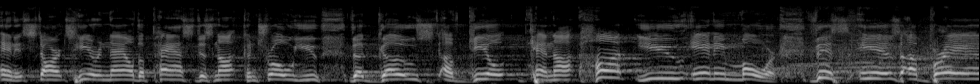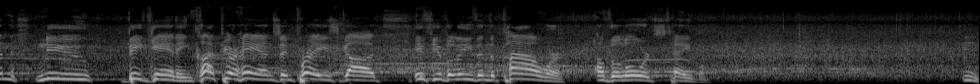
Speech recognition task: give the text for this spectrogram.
And it starts here and now. The past does not control you. The ghost of guilt cannot haunt you anymore. This is a brand new beginning. Clap your hands and praise God if you believe in the power of the Lord's table. Mm.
